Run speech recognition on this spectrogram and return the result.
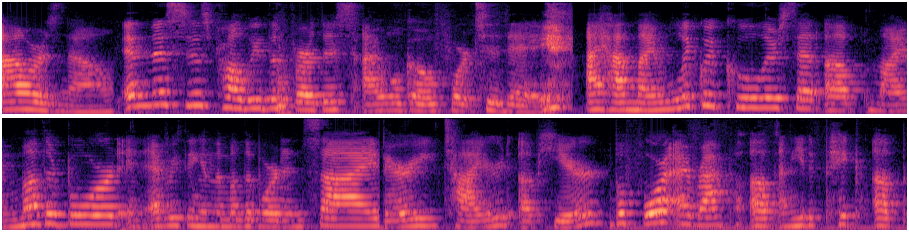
hours now. And this is probably the furthest I will go for today. I have my liquid cooler set up, my motherboard and everything in the motherboard inside. Very tired up here. Before I wrap up, I need to pick up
